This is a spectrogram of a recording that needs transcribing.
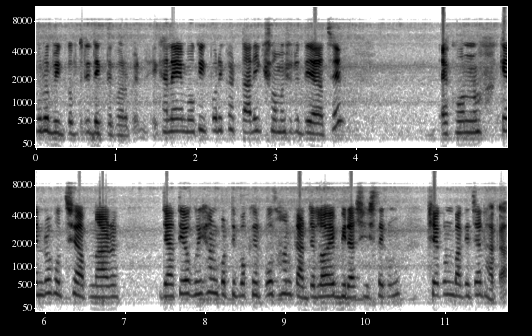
পুরো বিজ্ঞপ্তিটি দেখতে পারবেন। এখানে মৌখিক পরীক্ষার তারিখ, সময়সূচি দেওয়া আছে। এখন কেন্দ্র হচ্ছে আপনার জাতীয় গৃহণ কর্তৃপক্ষের প্রধান কার্যালয়, বিরাশি সেগুন সেগুন বাগিচা ঢাকা।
